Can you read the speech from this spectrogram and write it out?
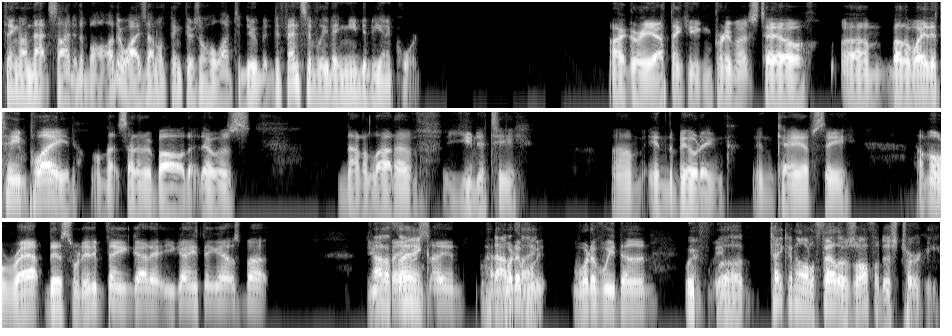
thing on that side of the ball. Otherwise, I don't think there's a whole lot to do. But defensively, they need to be in accord. I agree. I think you can pretty much tell um, by the way the team played on that side of the ball that there was – not a lot of unity um, in the building in KFC. I'm gonna wrap this one. Anything got it? You got anything else, But Not a thing. Saying, Not what a have thing. we? What have we done? We've uh, taken all the feathers off of this turkey.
